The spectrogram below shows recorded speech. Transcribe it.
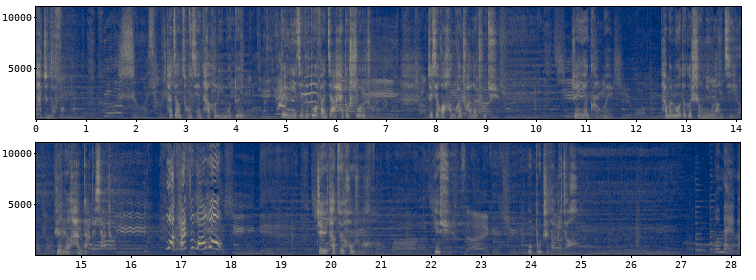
他真的疯了。他将从前他和林墨对我、对李简的多番加害都说了出来。这些话很快传了出去，人言可畏，他们落得个声名狼藉、人人喊打的下场。我才是皇后。至于他最后如何，也许我不知道比较好。美吗？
